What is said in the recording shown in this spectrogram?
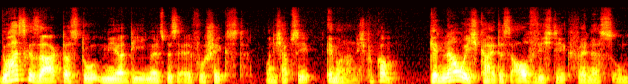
du hast gesagt, dass du mir die E-Mails bis 11 Uhr schickst und ich habe sie immer noch nicht bekommen. Genauigkeit ist auch wichtig, wenn es um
